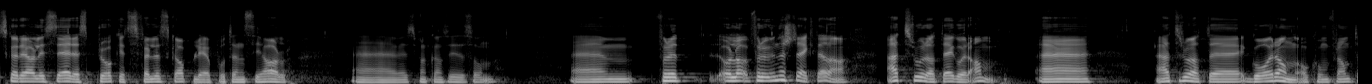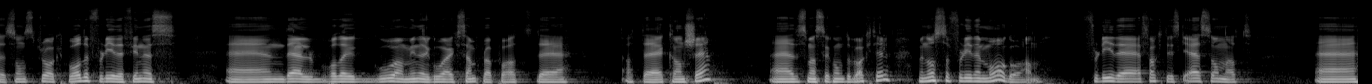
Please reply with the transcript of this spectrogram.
skal realisere språkets fellesskapelige potensial, eh, hvis man kan si det sånn. Um, for, et, for, å understreke det, da. Jeg tror at det går an. Eh, jeg tror at det går an å komme fram til et sånt språk, både fordi det finnes eh, en del både gode og mindre gode eksempler på at det, at det kan skje, eh, som jeg skal komme tilbake til, men også fordi det må gå an. Fordi det faktisk er sånn at eh,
